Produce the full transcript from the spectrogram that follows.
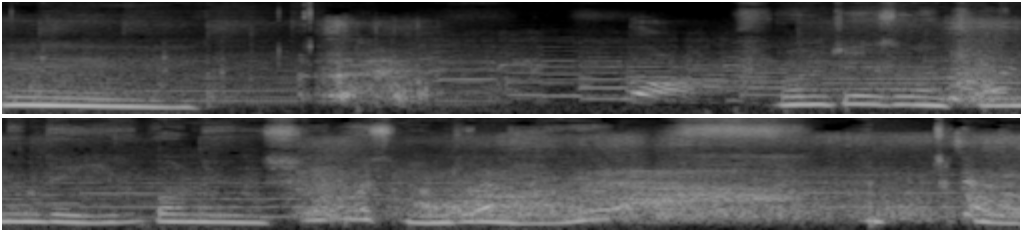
음. 브론즈에서는 좋았는데 이번에는 실버에서 안 좋네요. 아, 잠깐만.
